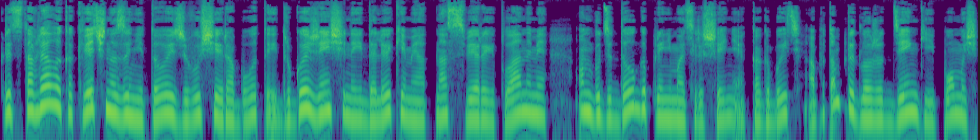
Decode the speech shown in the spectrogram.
Представляла, как вечно занятой, живущей работой, другой женщиной и далекими от нас сферой и планами, он будет долго принимать решения, как быть, а потом предложит деньги и помощь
